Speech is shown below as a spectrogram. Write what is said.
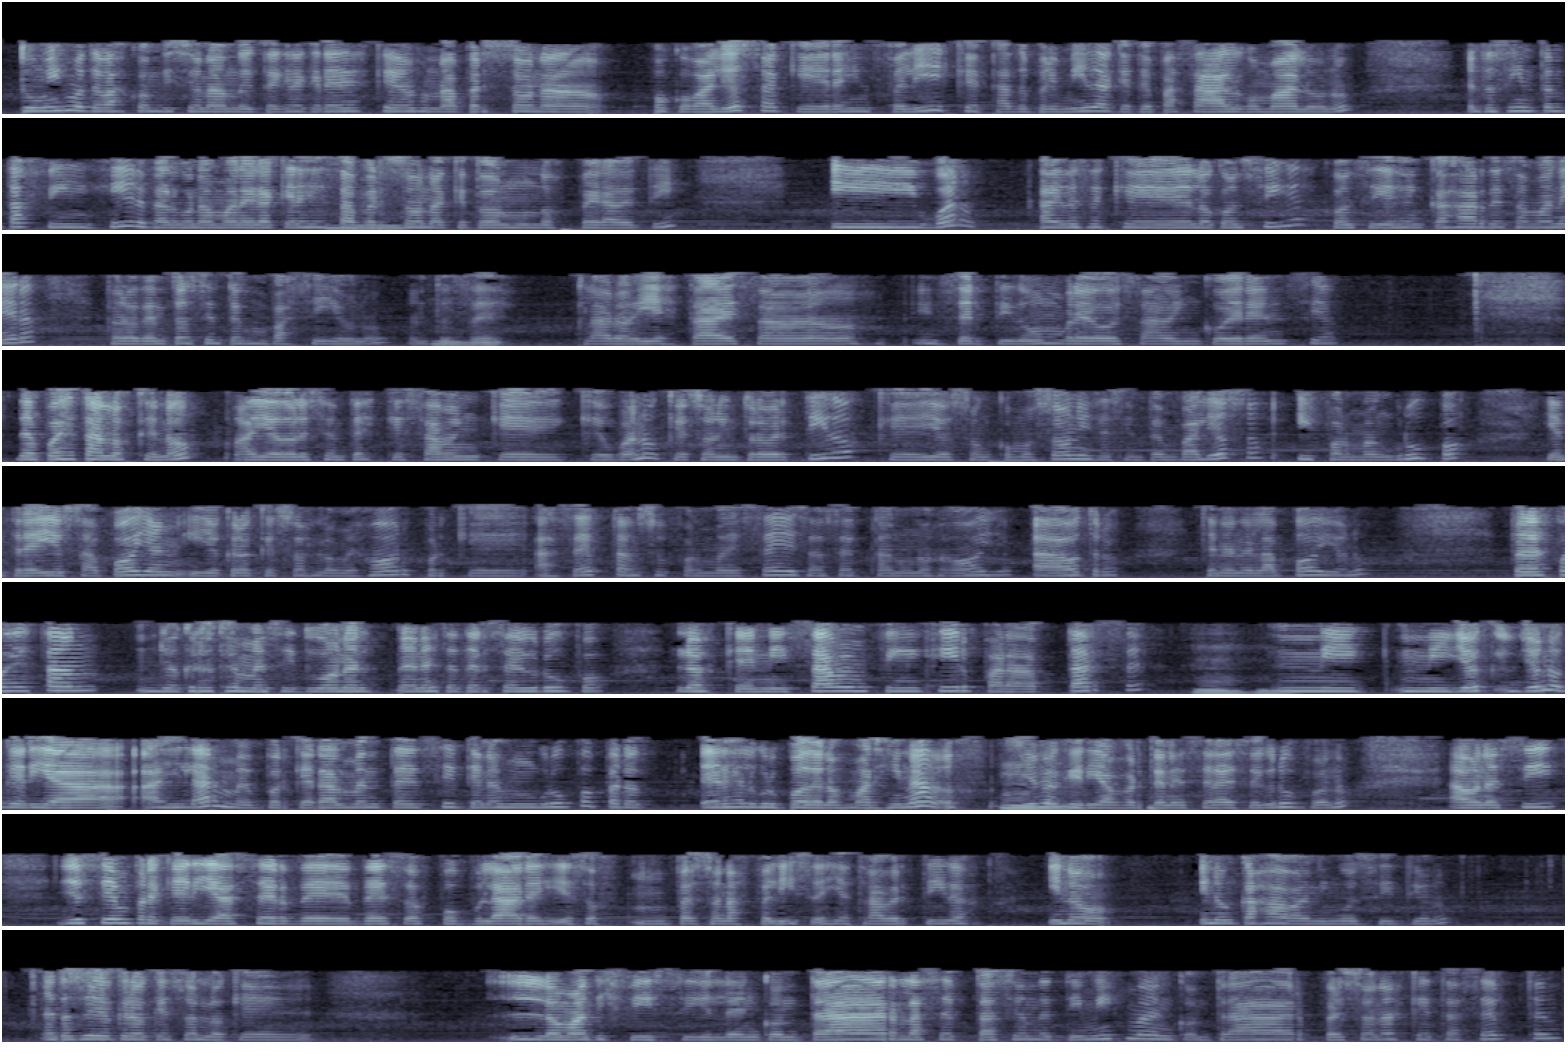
tú mismo te vas condicionando y te crees que eres una persona poco valiosa, que eres infeliz, que estás deprimida, que te pasa algo malo, ¿no? Entonces intentas fingir de alguna manera que eres esa persona que todo el mundo espera de ti. Y bueno, hay veces que lo consigues, consigues encajar de esa manera, pero dentro sientes un vacío, ¿no? Entonces, uh -huh. claro, ahí está esa incertidumbre o esa incoherencia. Después están los que no, hay adolescentes que saben que, que, bueno, que son introvertidos, que ellos son como son y se sienten valiosos y forman grupos y entre ellos se apoyan y yo creo que eso es lo mejor porque aceptan su forma de ser y se aceptan unos a, hoyo, a otros, tienen el apoyo, ¿no? Pero después están, yo creo que me sitúo en, el, en este tercer grupo, los que ni saben fingir para adaptarse, uh -huh. ni, ni yo, yo no quería aislarme, porque realmente sí tienes un grupo, pero eres el grupo de los marginados. Uh -huh. Yo no quería pertenecer a ese grupo, ¿no? Aún así, yo siempre quería ser de, de esos populares y esas mm, personas felices y extravertidas, y no, y no encajaba en ningún sitio, ¿no? Entonces yo creo que eso es lo que lo más difícil, encontrar la aceptación de ti misma, encontrar personas que te acepten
